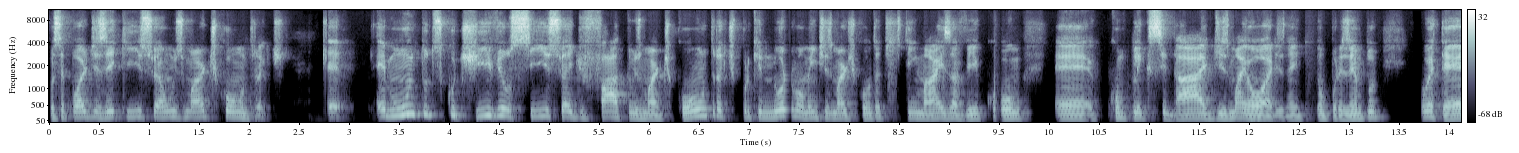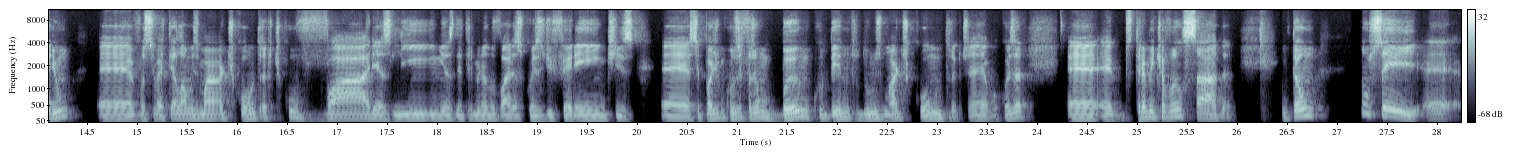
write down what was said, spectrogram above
você pode dizer que isso é um smart contract. É, é muito discutível se isso é de fato um smart contract, porque normalmente smart contracts tem mais a ver com é, complexidades maiores, né? Então, por exemplo, o Ethereum é, você vai ter lá um smart contract com várias linhas, determinando várias coisas diferentes. É, você pode, inclusive, fazer um banco dentro de um smart contract, né? É uma coisa é, é extremamente avançada. Então, não sei, é,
